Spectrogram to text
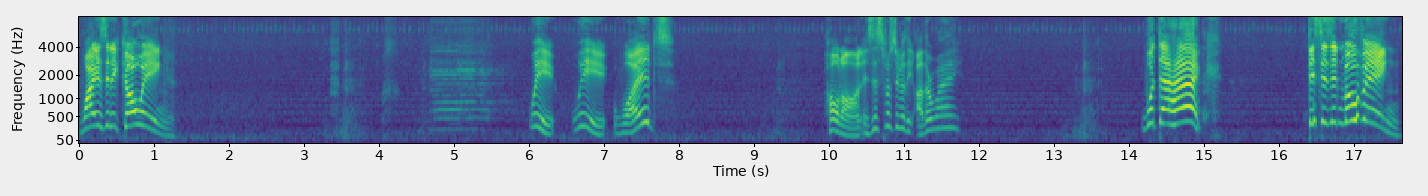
Why isn't it going? Wait, wait, what? Hold on, is this supposed to go the other way? What the heck? This isn't moving!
